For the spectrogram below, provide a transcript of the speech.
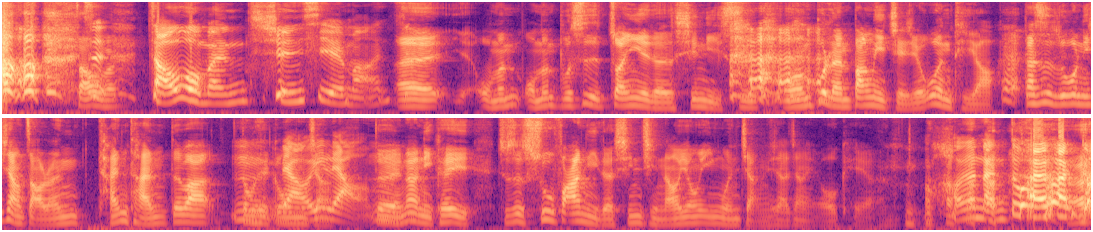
找我们找我们宣泄吗？呃，我们我们不是专业的心理师，我们不能帮你解决问题啊。但是如果你想找人谈谈，对吧？都可以跟我们讲。对，那你可以就是抒发你的心情，然后用英文讲一下，这样也 OK 啊。好像难度还蛮高。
